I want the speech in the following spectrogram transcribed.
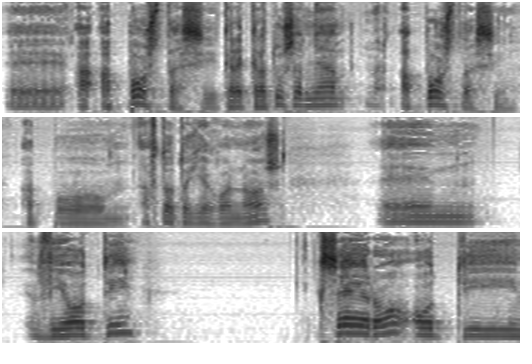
ε, α- απόσταση, κρα- κρατούσα μια απόσταση από αυτό το γεγονός ε, διότι ξέρω ότι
